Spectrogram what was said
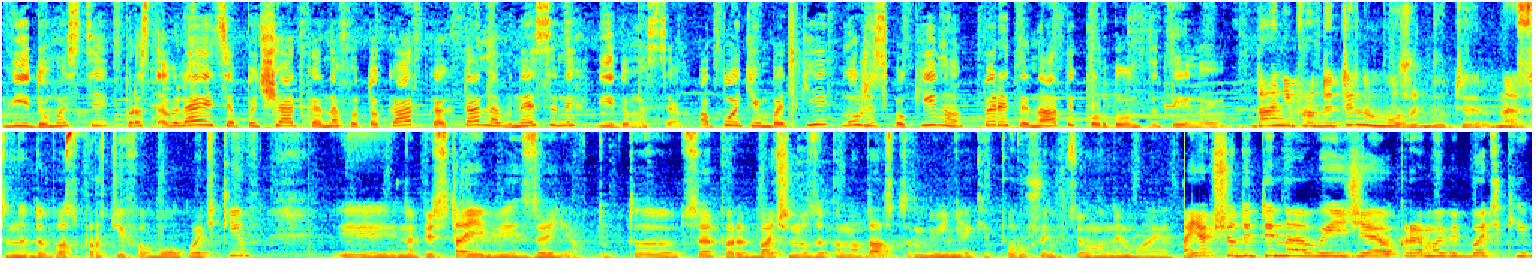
відомості, проставляється печатка на фотокартках та на внесених відомостях. А потім батьки можуть спокійно перетинати кордон з дитиною. Дані про дитину можуть бути внесені до паспортів обох батьків на підставі заяв. Тобто це передбачено законодавством і ніяких порушень в цьому немає. А якщо дитина виїжджає окремо від батьків,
